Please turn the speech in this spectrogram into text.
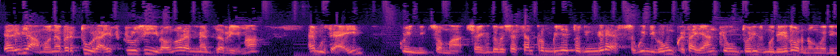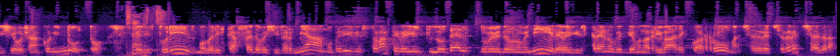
e arriviamo in apertura esclusiva un'ora e mezza prima ai musei, quindi insomma c'è, dove c'è sempre un biglietto d'ingresso, quindi comunque sai è anche un turismo di ritorno come ti dicevo, c'è anche un indotto Certo. per il turismo, per il caffè dove ci fermiamo, per il ristorante, per il- l'hotel dove devono venire, per il treno che devono arrivare qua a Roma, eccetera, eccetera, eccetera.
